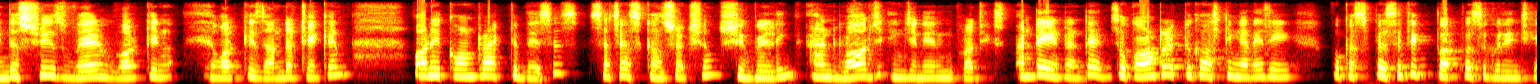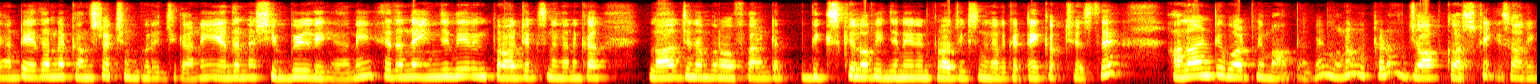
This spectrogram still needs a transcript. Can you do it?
industries where work in work is undertaken on a contract basis such such construction ship building and large engineering projects అంటే ఏంటంటే సో కాంట్రాక్ట్ కాస్టింగ్ అనేది ఒక స్పెసిఫిక్ పర్పస్ గురించి అంటే ఏదైనా కన్స్ట్రక్షన్ గురించి కానీ ఏదైనా షిప్ బిల్డింగ్ కానీ ఏదైనా ఇంజనీరింగ్ ప్రాజెక్ట్స్ కనుక లార్జ్ నెంబర్ ఆఫ్ అంటే big scale of engineering projects కనుక టేకప్ చేస్తే అలాంటి వాటిని మాత్రమే మనం ఇక్కడ job costing sorry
